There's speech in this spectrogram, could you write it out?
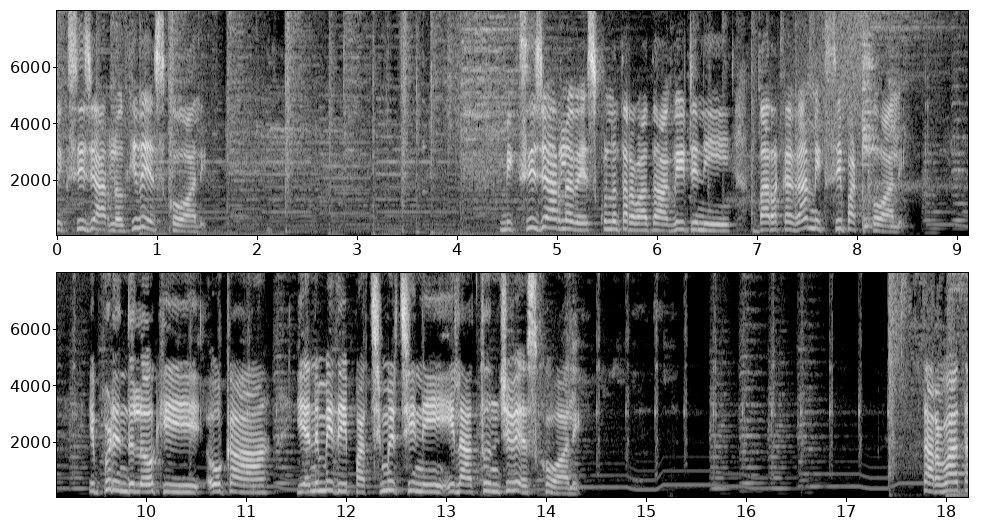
మిక్సీ జార్లోకి వేసుకోవాలి. మిక్సీ జార్లో వేసుకున్న తర్వాత వీటిని బరకగా మిక్సీ పట్టుకోవాలి. ఇప్పుడు ఇందులోకి ఒక ఎనిమిది పచ్చిమిర్చిని ఇలా తుంచి వేసుకోవాలి. తర్వాత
